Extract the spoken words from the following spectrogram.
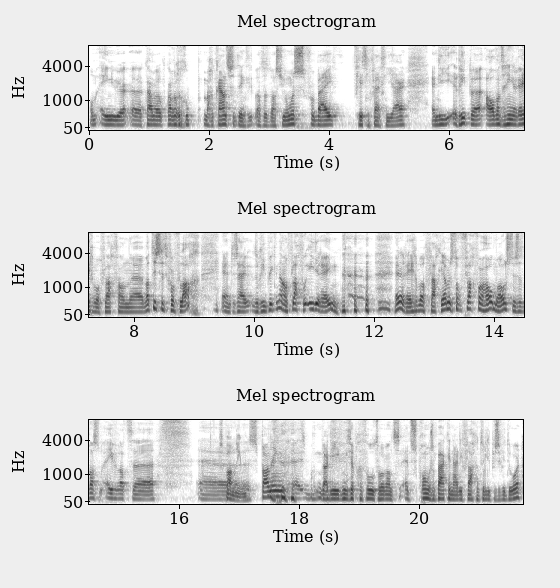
om één uur eh, kwam, er, kwam er een groep Marokkaanse, denk ik, wat het was, jongens voorbij... 14, 15 jaar. En die riepen al, want er hing een regenboogvlag van... eh, wat is dit voor vlag? En toen, zei, toen riep ik, nou, een vlag voor iedereen. Hè, een regenboogvlag. Ja, maar dat is toch een vlag voor homo's? Dus het was even wat... eh, eh, Spanning. Spanning, nou, die ik niet heb gevoeld hoor. Want en toen sprongen ze een paar keer naar die vlag en toen liepen ze weer door.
